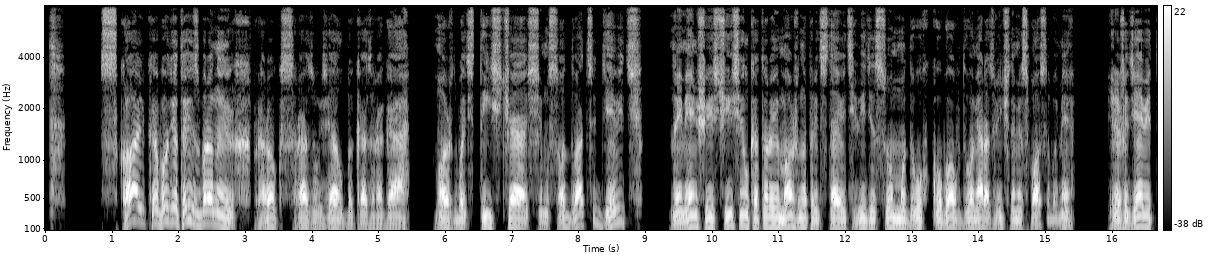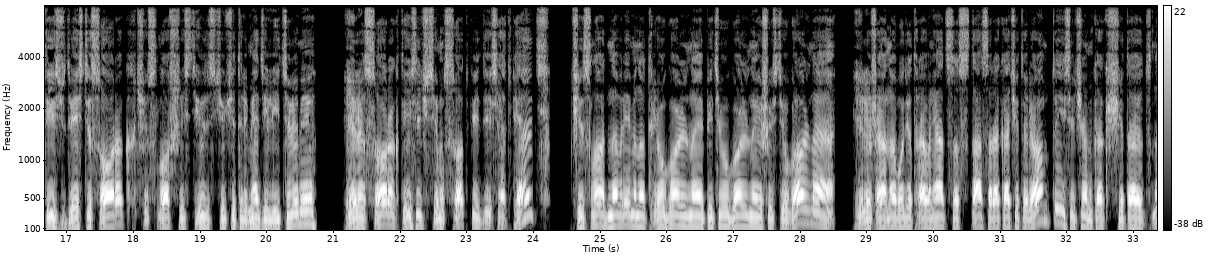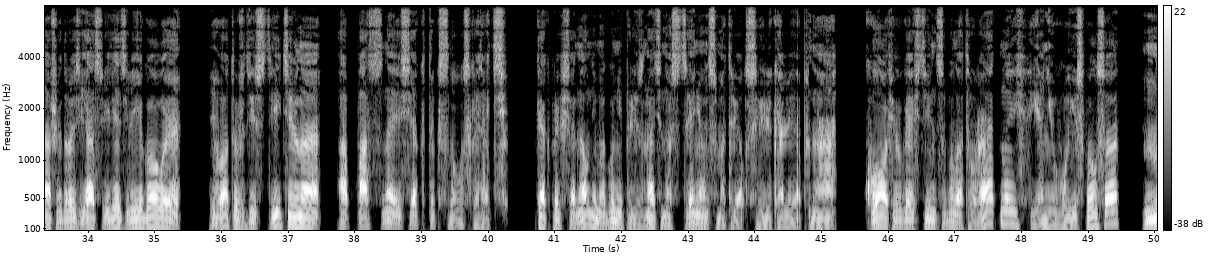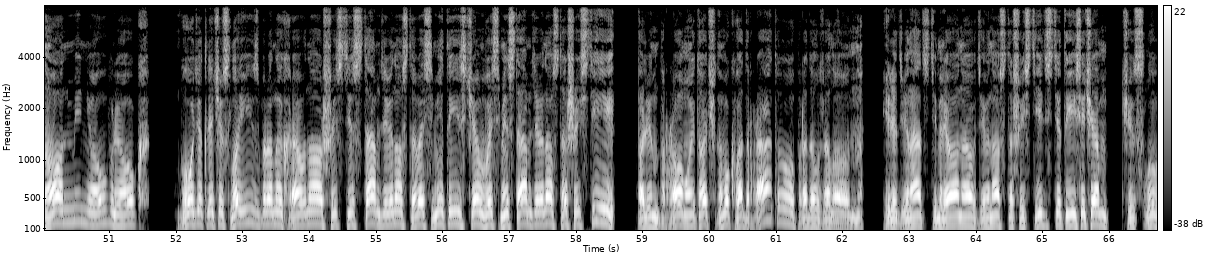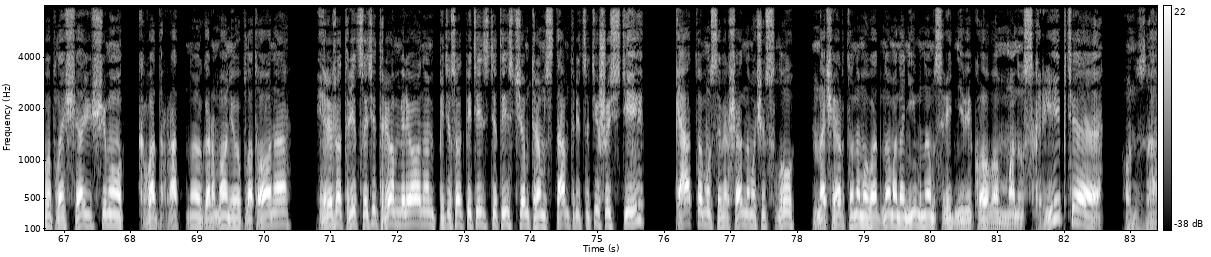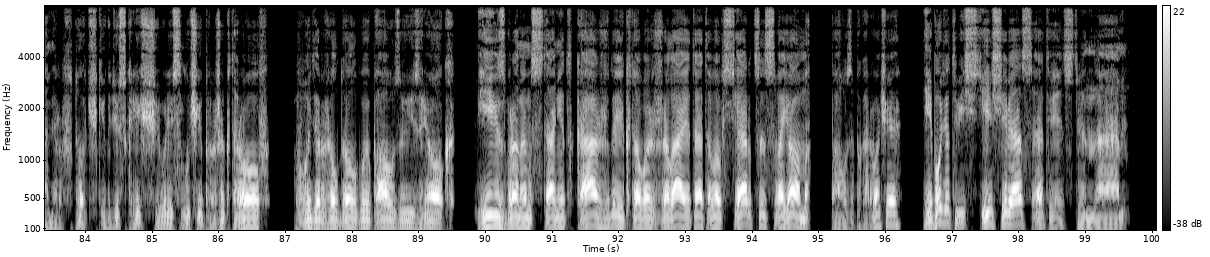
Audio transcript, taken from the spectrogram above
«Сколько будет избранных?» — пророк сразу взял быка за рога. «Может быть, тысяча семьсот двадцать девять?» наименьшее из чисел, которые можно представить в виде суммы двух кубов двумя различными способами? Или же 9240, число с 64 делителями? Или 40755, число одновременно треугольное, пятиугольное и шестиугольное? Или же оно будет равняться 144 тысячам, как считают наши друзья-свидетели Иеговы? И вот уж действительно Опасная секта, к слову сказать. Как профессионал не могу не признать, на сцене он смотрелся великолепно. Кофе в гостинице был отвратный, я не выспался, но он меня увлек. Будет ли число избранных равно 698 тысячам 896 палиндрому и точному квадрату, продолжал он или 12 миллионов 960 тысячам, числу воплощающему квадратную гармонию Платона, или же 33 миллионам 550 тысячам 336, пятому совершенному числу, начертанному в одном анонимном средневековом манускрипте, он замер в точке, где скрещивались лучи прожекторов, выдержал долгую паузу и изрек Избранным станет каждый, кто возжелает этого в сердце своем. Пауза покороче. И будет вести себя соответственно.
